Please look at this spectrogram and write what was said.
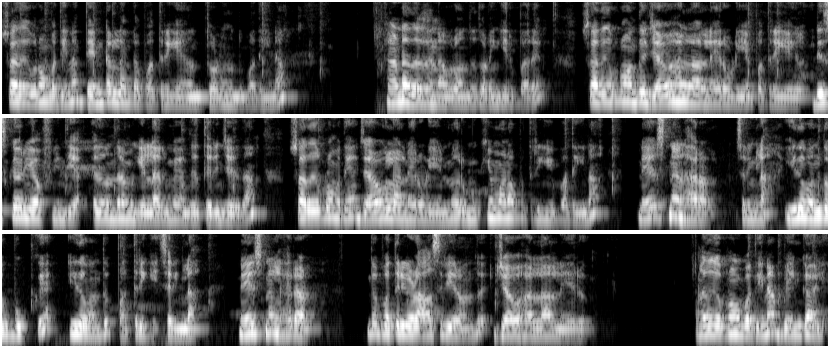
ஸோ அதுக்கப்புறம் பார்த்திங்கன்னா தென்றல் அந்த பத்திரிகை வந்து தொடங்குது பார்த்திங்கன்னா கண்ணதாசன் அவர் வந்து தொடங்கியிருப்பார். ஸோ அதுக்கப்புறம் வந்து ஜவஹர்லால் நேருடைய பத்திரிகைகள் டிஸ்கவரி ஆஃப் இந்தியா இது வந்து நமக்கு எல்லாருக்குமே வந்து தெரிஞ்சது தான் ஸோ அதுக்கப்புறம் பார்த்திங்கன்னா ஜவஹர்லால் நேருடைய இன்னொரு முக்கியமான பத்திரிகை பார்த்திங்கன்னா நேஷ்னல் ஹெரால்ட் சரிங்களா? இது வந்து புக்கு இது வந்து பத்திரிகை சரிங்களா? நேஷ்னல் ஹெரால்ட் இந்த பத்திரிகையோட ஆசிரியர் வந்து ஜவஹர்லால் நேரு. அதுக்கப்புறம் பார்த்திங்கன்னா பெங்காலி.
